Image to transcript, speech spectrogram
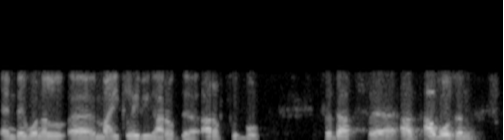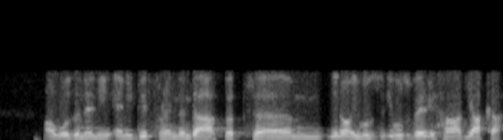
and they want to uh, make living out of the out of football. So that's I, I wasn't I wasn't any any different than that, but um, you know it was it was very hard yaka.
